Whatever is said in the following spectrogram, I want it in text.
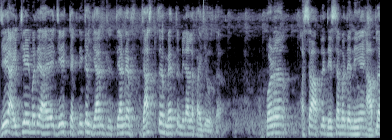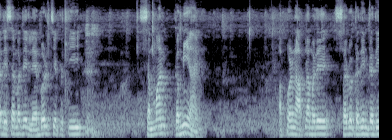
जे आय टी आयमध्ये आहे जे टेक्निकल ज्ञान त्यांना जास्त महत्त्व मिळायला पाहिजे होता. पण असं आपल्या देशामध्ये नाही आहे. आपल्या देशामध्ये लेबरचे प्रती सन्मान कमी आहे. आपण आपल्यामध्ये सर्व कधी न कधी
